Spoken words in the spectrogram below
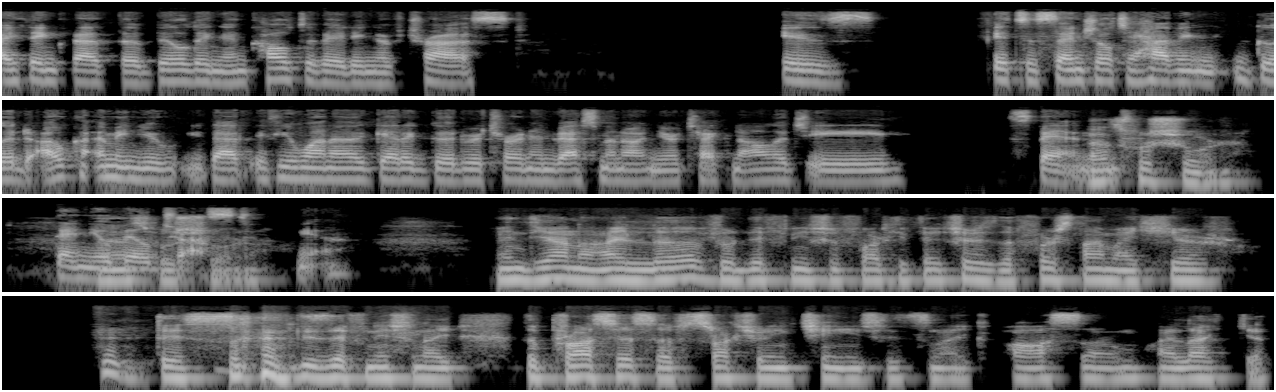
I think that the building and cultivating of trust is it's essential to having good outcome. I mean, you that if you want to get a good return investment on your technology spend, that's for sure. Then you'll that's build trust. Sure. Yeah. And Diana, I love your definition of architecture. It's the first time I hear this this definition like the process of structuring change it's like awesome i like it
